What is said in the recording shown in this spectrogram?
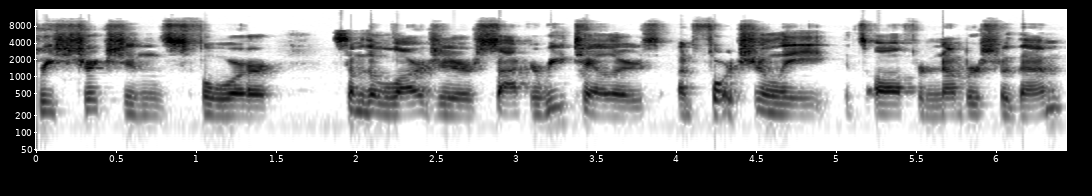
restrictions for some of the larger soccer retailers. Unfortunately, it's all for numbers for them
